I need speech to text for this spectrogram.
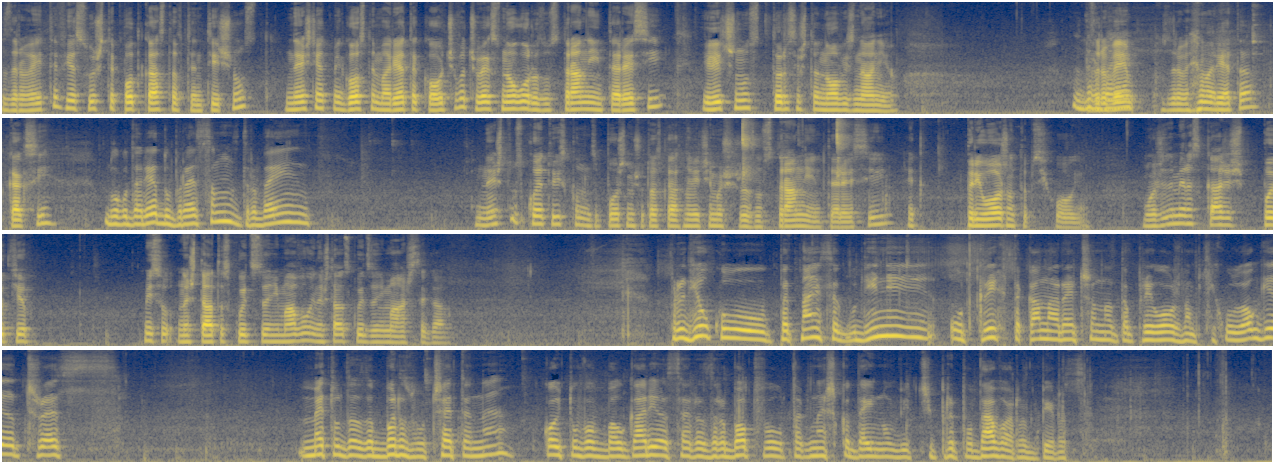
Здравейте, вие слушате подкаст Автентичност. Днешният ми гост е Марията Колчева, човек с много разностранни интереси и личност, търсеща нови знания. Здравей. Здравей, здравей Марията, как си? Благодаря, добре съм. Здравей. Нещо, с което искам да започнем, защото аз казах, нали, че имаш разностранни интереси, е приложната психология. Може да ми разкажеш пътя, мисъл, нещата, с които се занимавал и нещата, с които занимаваш сега? Преди около 15 години открих така наречената приложна психология чрез метода за бързо четене, който в България се разработва от Агнешка Дейнович и преподава, разбира се.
